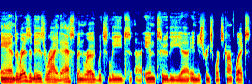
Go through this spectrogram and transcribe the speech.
And the resident is right. Aspen Road, which leads uh, into the Indian Spring Sports Complex,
